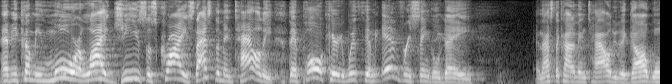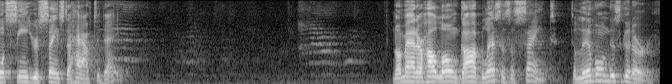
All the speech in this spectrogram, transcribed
and becoming more like Jesus Christ. That's the mentality that Paul carried with him every single day. And that's the kind of mentality that God wants senior saints to have today. No matter how long God blesses a saint to live on this good earth,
